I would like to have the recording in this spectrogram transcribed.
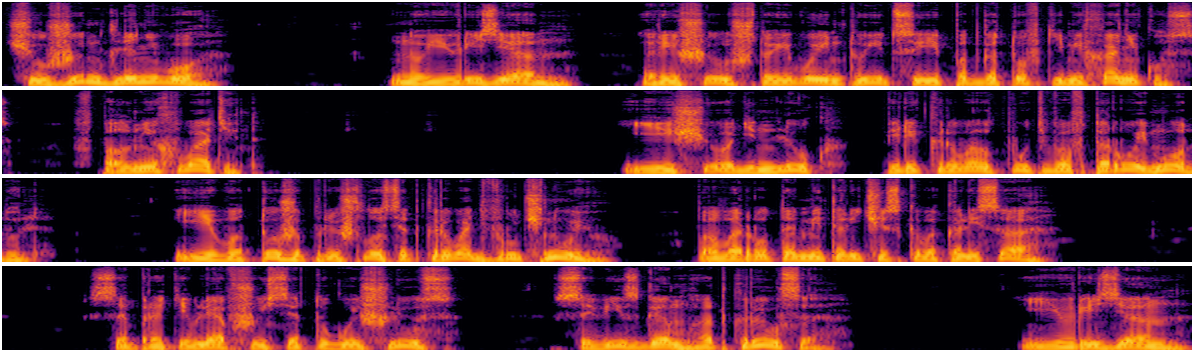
чужим для него. Но Юризиан решил, что его интуиции и подготовки механикус вполне хватит. Еще один люк перекрывал путь во второй модуль. Его тоже пришлось открывать вручную, поворотом металлического колеса. Сопротивлявшийся тугой шлюз с визгом открылся. Юризиан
